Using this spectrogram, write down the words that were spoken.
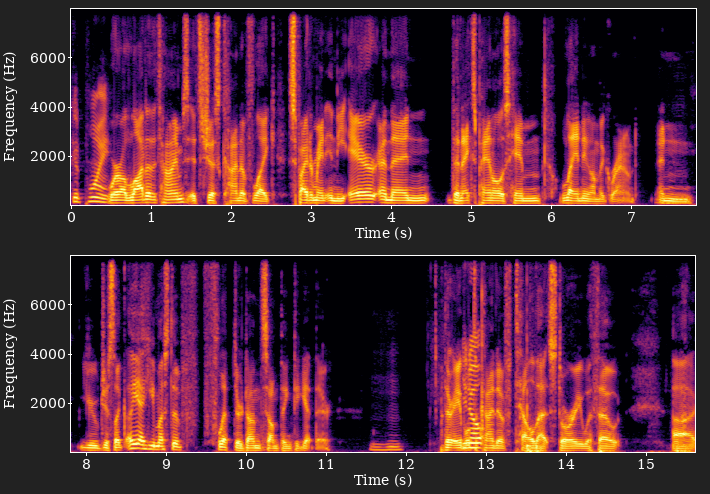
Good point. Where a lot of the times it's just kind of like Spider-Man in the air and then the next panel is him landing on the ground. And Mm-hmm. you're just like, oh yeah, he must have flipped or done something to get there. They're able Mm-hmm. know- to kind of tell that story without uh,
